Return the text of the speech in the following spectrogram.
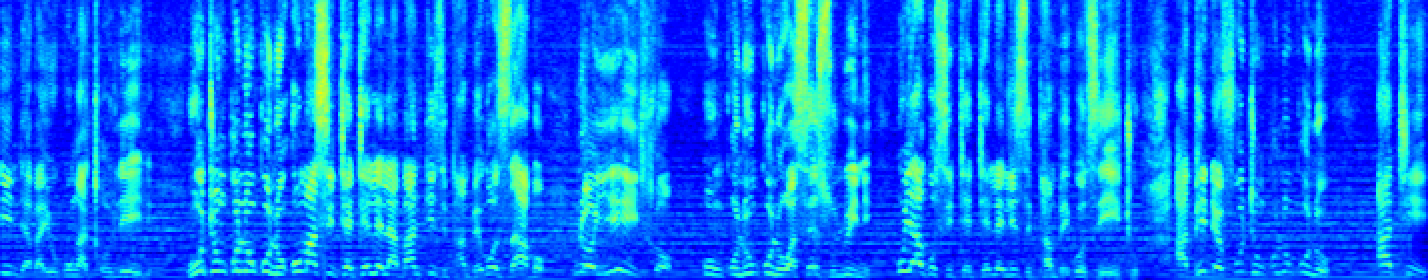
indaba yokungaxoleli. Uthi uNkulunkulu uma sithethelela abantu iziphambeko zabo noyihlo uNkulunkulu wasezulwini uyakusithethelela iziphambeko zethu. Aphinde futhi uNkulunkulu athi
